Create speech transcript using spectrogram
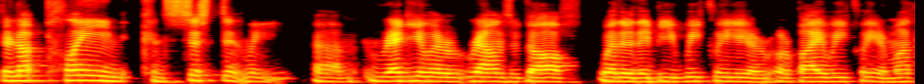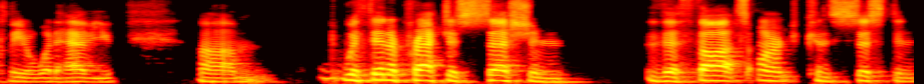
They're not playing consistently um, regular rounds of golf, whether they be weekly or, or biweekly or monthly or what have you. Um, within a practice session, the thoughts aren't consistent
